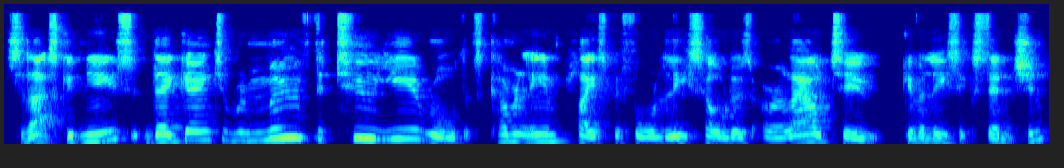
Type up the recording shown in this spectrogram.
So that's good news. They're going to remove the two year rule that's currently in place before leaseholders are allowed to give a lease extension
